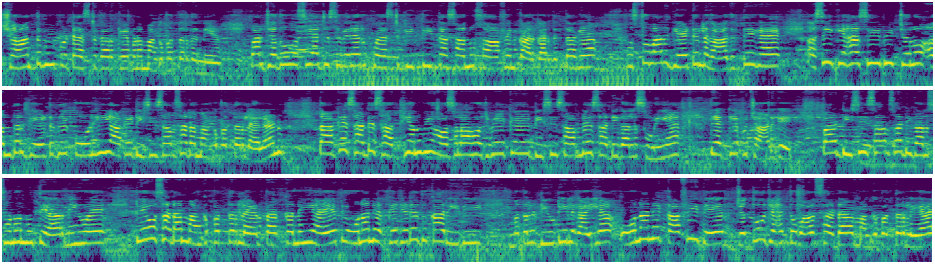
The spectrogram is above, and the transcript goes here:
ਸ਼ਾਂਤਮਈ ਪ੍ਰੋਟੈਸਟ ਕਰਕੇ ਆਪਣਾ ਮੰਗ ਪੱਤਰ ਦਿੰਦੇ ਆ ਪਰ ਜਦੋਂ ਅਸੀਂ ਅੱਜ ਸਵੇਰੇ ਰਿਕੁਐਸਟ ਕੀਤੀ ਤਾਂ ਸਾਨੂੰ ਸਾਫ਼ ਇਨਕਾਰ ਕਰ ਦਿੱਤਾ ਗਿਆ। ਉਸ ਤੋਂ ਬਾਅਦ ਗੇਟ ਲਗਾ ਦਿੱਤੇ ਗਏ। ਅਸੀਂ ਕਿਹਾ ਸੀ ਵੀ ਚਲੋ ਅੰਦਰ ਗੇਟ ਦੇ ਕੋਲ ਹੀ ਆ ਕੇ ਡੀਸੀ ਸਾਹਿਬ ਸਾਡਾ ਮੰਗ ਪੱਤਰ ਲੈ ਲੈਣ ਤਾਂ ਕਿ ਸਾਡੇ ਸਾਥੀਆਂ ਨੂੰ ਵੀ ਹੌਸਲਾ ਹੋ ਜਾਵੇ ਕਿ ਡੀਸੀ ਸਾਹਿਬ ਨੇ ਸਾਡੀ ਗੱਲ ਸੁਣੀ ਹੈ ਤੇ ਅੱਗੇ ਪਹੁੰਚਾਣਗੇ। ਪਰ ਡੀਸੀ ਸਾਹਿਬ ਸਾਡੀ ਗੱਲ ਸੁਣਨ ਨੂੰ ਤਿਆਰ ਨਹੀਂ ਹੋਏ ਤੇ ਉਹ ਸਾਡਾ ਮੰਗ ਪੱਤਰ ਲੈਣ ਤੱਕ ਨਹੀਂ ਆਏ ਤੇ ਉਹਨਾਂ ਨੇ ਅੱਗੇ ਜਿਹੜੇ ਅਧਿਕਾਰੀ ਦੀ ਮਤਲਬ ਡਿਊਟੀ ਲਗਾਈ ਆ, ਉਹਨਾਂ ਨੇ ਕਾਫੀ ਦੇਰ ਜਦੋਂ ਜਹਿਦ ਤੋਂ ਬਾਅਦ ਸਾਡਾ ਮੰਗ ਪੱਤਰ ਲਿਆ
